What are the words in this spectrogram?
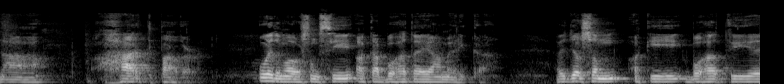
na hard power. Uvedomoval som si, aká bohatá je Amerika. Vedel som, aký bohatý je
